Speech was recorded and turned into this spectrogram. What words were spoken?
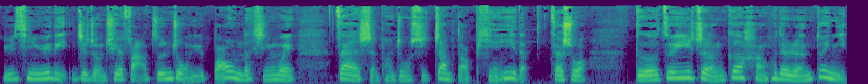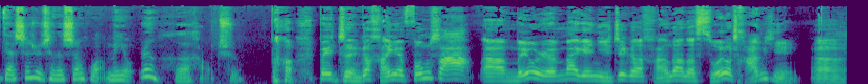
于情于理，这种缺乏尊重与包容的行为。在审判中是占不到便宜的。再说，得罪一整个行会的人，对你在深水城的生活没有任何好处。被整个行业封杀啊！没有人卖给你这个行当的所有产品。嗯，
